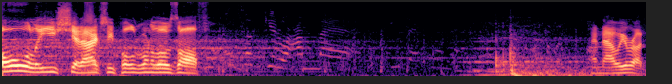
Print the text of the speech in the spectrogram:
Holy shit, I actually pulled one of those off. And now we run.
